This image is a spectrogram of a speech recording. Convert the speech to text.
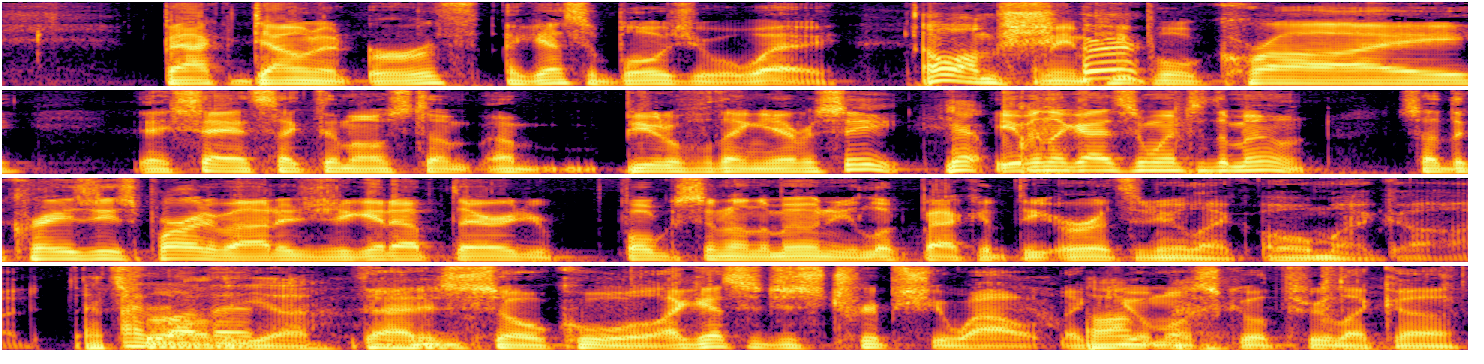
back down at Earth, I guess it blows you away. Oh, I'm sure. I mean, people cry. They say it's like the most um, um, beautiful thing you ever see. Yep. Even the guys who went to the moon. So the craziest part about it is you get up there, you're focusing on the moon, and you look back at the Earth, and you're like, "Oh my God, That's I where all love the uh, that is so cool." I guess it just trips you out. Like Um, you almost go through like a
